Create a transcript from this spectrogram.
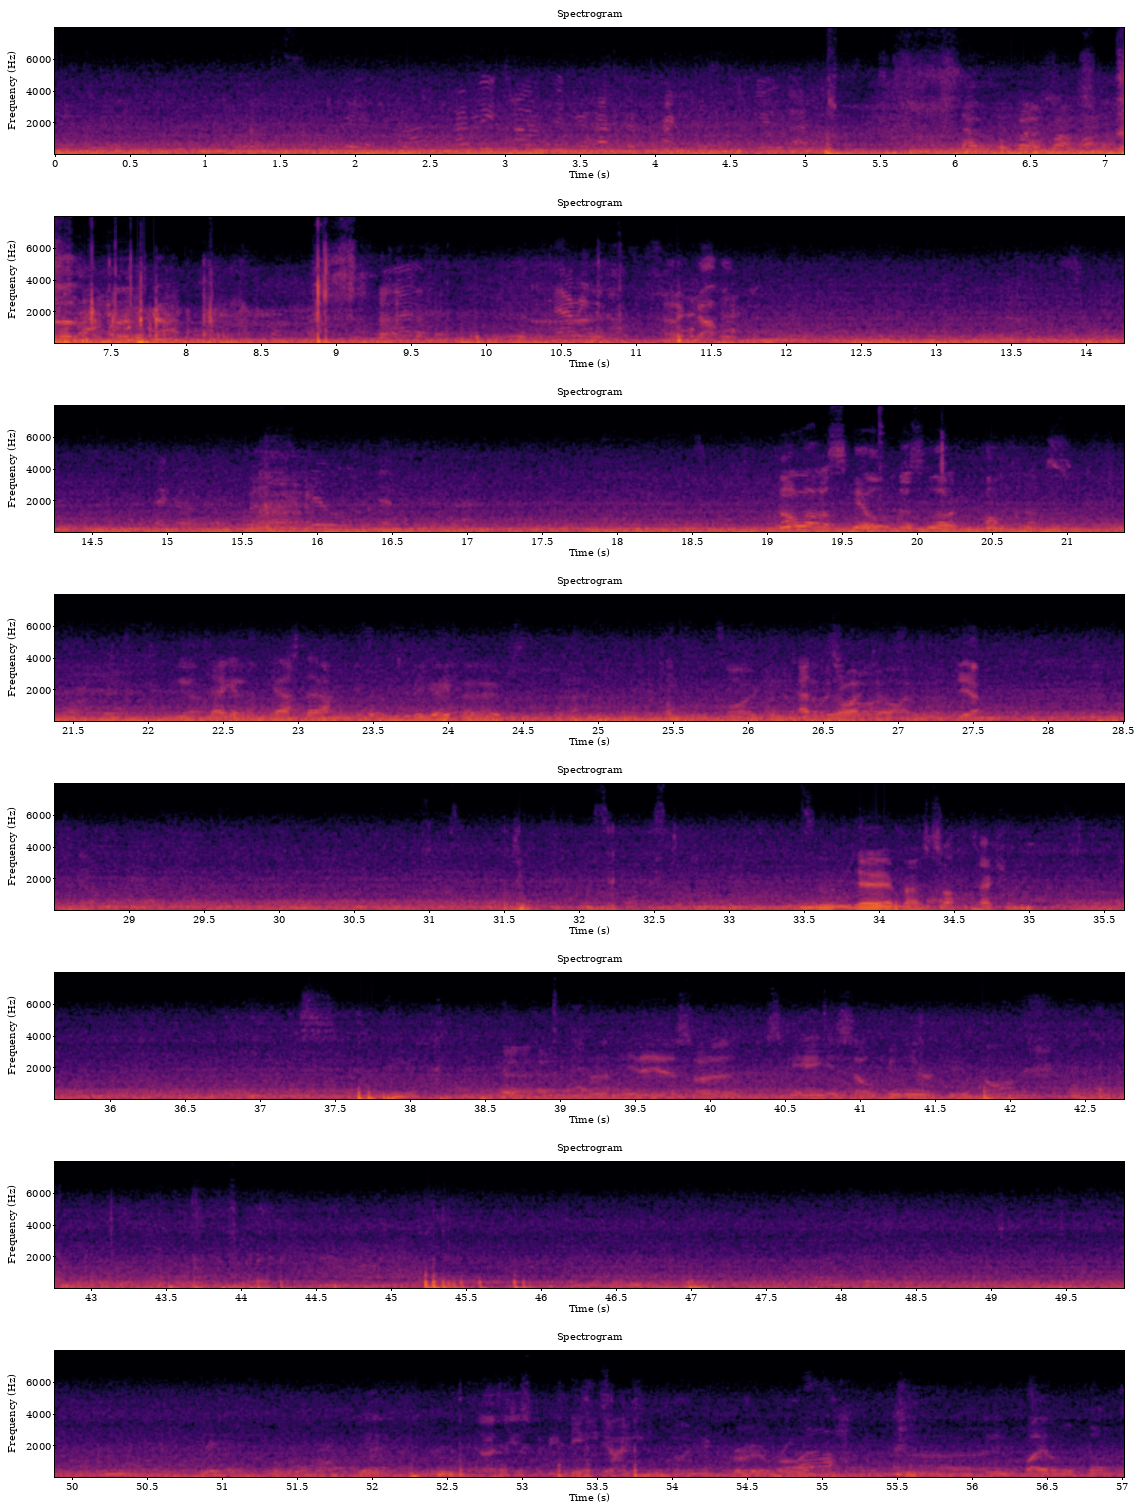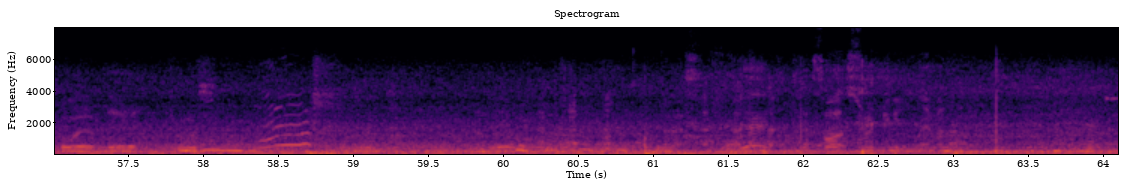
How many times did you have to practice to do that? That was the first one, wasn't it? first one. Now he knows. Had a couple. Take a skills to get to do that. Not a lot of skill, just a lot of confidence. Yeah. Take it, gas down, give it a big eight herbs. At the right time. Yeah. Yeah, both sides actually. You need to sort of scan yourself in there a few times. Yeah, that used to be initiation for the new crew to ride uh, an inflatable full toy of their choice. Yeah, it's like swimming in lemonade.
